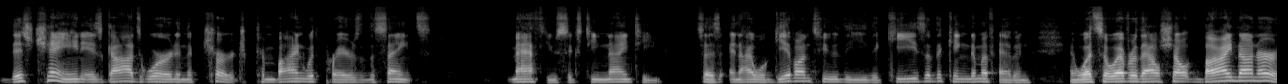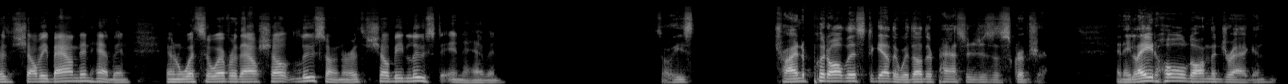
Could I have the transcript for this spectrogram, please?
This chain is God's word in the church combined with prayers of the saints. Matthew 16 19 says, And I will give unto thee the keys of the kingdom of heaven, and whatsoever thou shalt bind on earth shall be bound in heaven, and whatsoever thou shalt loose on earth shall be loosed in heaven. So he's trying to put all this together with other passages of scripture. And he laid hold on the dragon,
